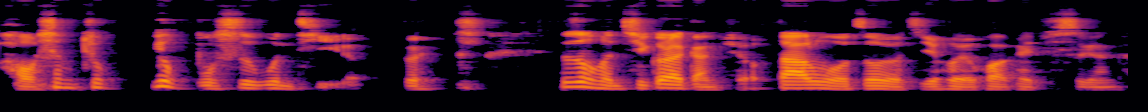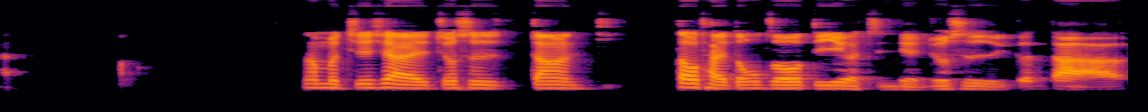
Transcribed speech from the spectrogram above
好像就又不是问题了，对，这种很奇怪的感觉。大家如果之后有机会的话，可以去试看看。那么接下来就是当然到台东之后，第一个景点就是跟大家，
